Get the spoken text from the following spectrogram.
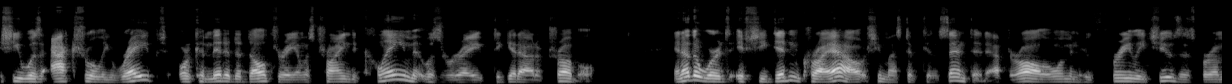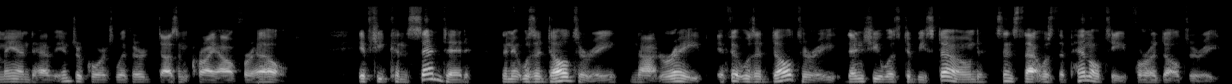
she was actually raped or committed adultery and was trying to claim it was rape to get out of trouble. In other words, if she didn't cry out, she must have consented. After all, a woman who freely chooses for a man to have intercourse with her doesn't cry out for help. If she consented, then it was adultery, not rape. If it was adultery, then she was to be stoned, since that was the penalty for adultery.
